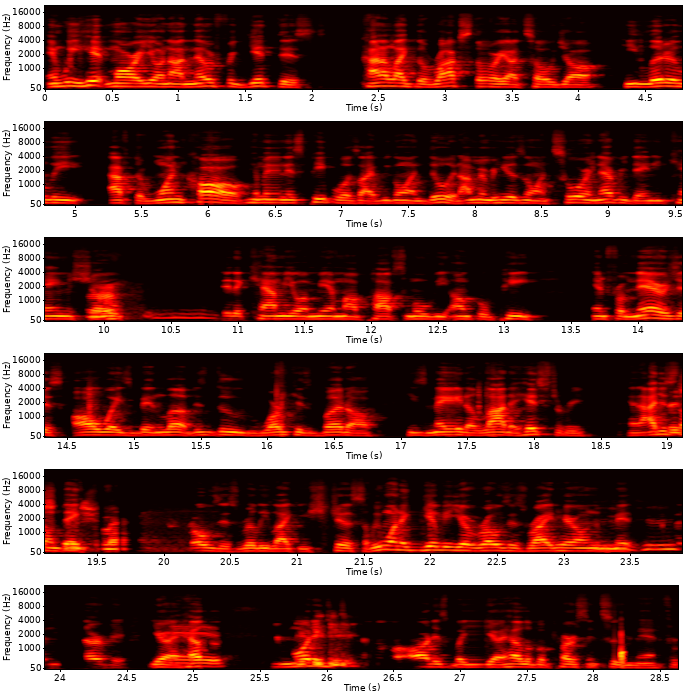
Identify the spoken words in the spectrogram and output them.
And we hit Mario, and I'll never forget this kind of like the rock story I told y'all. He literally, after one call, him and his people was like, "We gonna do it." I remember he was on tour and every day, and he came and showed, mm-hmm. did a cameo in me and my pops movie, Uncle P. And from there, it's just always been love. This dude worked his butt off. He's made a lot of history, and I just don't think roses really like you should. So we want to give you your roses right here on the mix. Mm-hmm. You deserve it. You're yes. a hell. Of, you're more than just an artist, but you're a hell of a person too, man. For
